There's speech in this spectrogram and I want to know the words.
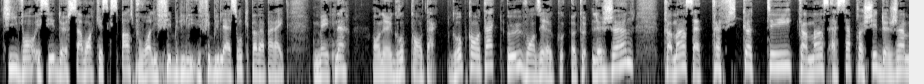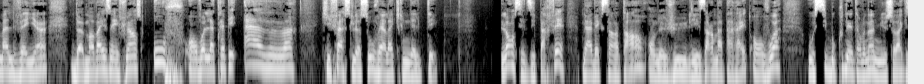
qui vont essayer de savoir qu'est-ce qui se passe pour voir les fibrillations qui peuvent apparaître. Maintenant, on a un groupe contact. Groupe contact, eux, vont dire, écoute, le jeune commence à traficoter, commence à s'approcher de gens malveillants, de mauvaises influences. Ouf, on va l'attraper avant qu'il fasse le saut vers la criminalité. là, on s'est dit parfait, mais avec Centaure, on a vu les armes apparaître. On voit aussi beaucoup d'intervenants de milieu solaire qui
